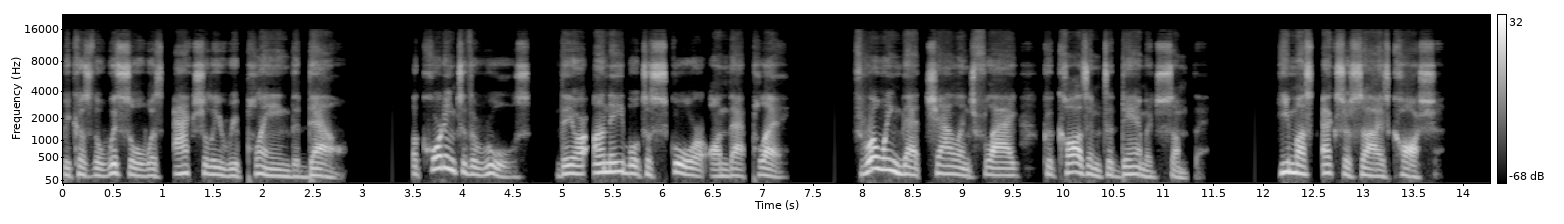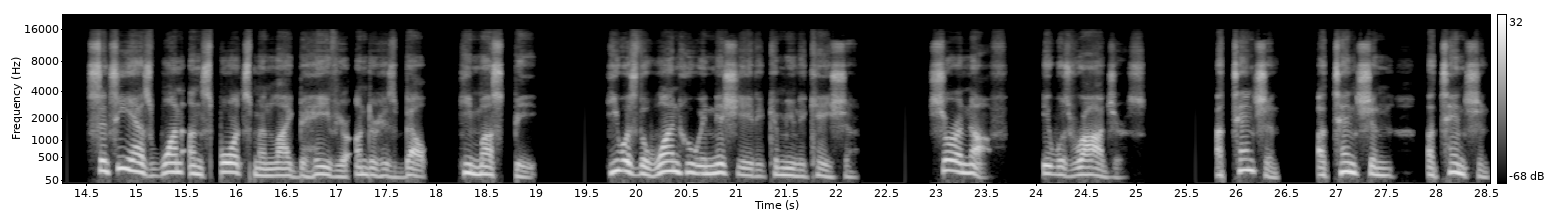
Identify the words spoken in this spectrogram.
because the whistle was actually replaying the down. According to the rules, they are unable to score on that play. Throwing that challenge flag could cause him to damage something. He must exercise caution. Since he has one unsportsmanlike behavior under his belt, he must be. He was the one who initiated communication. Sure enough, it was Rogers. Attention, attention, attention,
